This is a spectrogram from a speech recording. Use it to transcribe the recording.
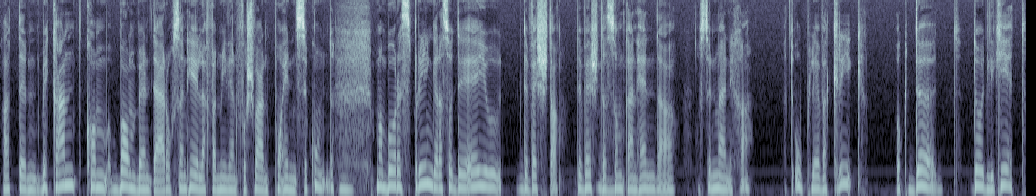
att en bekant kom bomben där och sen hela familjen försvann på en sekund. Man bara springer. Alltså det är ju det värsta. Det värsta som kan hända hos en människa. Att uppleva krig och död, dödlighet.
